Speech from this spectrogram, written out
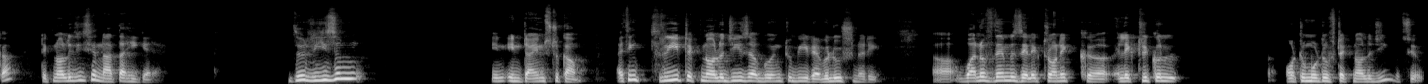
का टेक्नोलॉजी से नाता ही गहरा है द रीजन इन इन टाइम्स टू कम I think three technologies are going to be revolutionary. Uh, one of them is electronic, uh, electrical automotive technology. What's your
